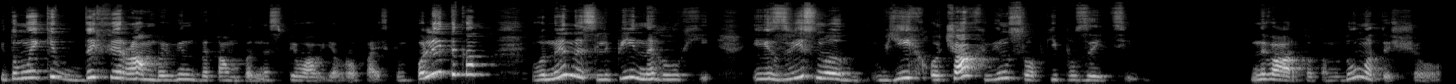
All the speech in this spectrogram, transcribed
І тому які б дифірамби він би там би не співав європейським політикам, вони не сліпі, не глухі. І, звісно, в їх очах він в слабкій позиції не варто там думати, що.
